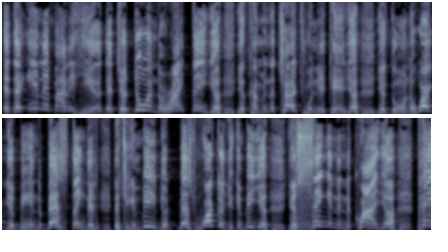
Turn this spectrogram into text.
Is there anybody here that you're doing the right thing? You're, you're coming to church when you can, you're, you're going to work, you're being the best thing that, that you can be, the best worker you can be, you're, you're singing in the choir, you're paying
